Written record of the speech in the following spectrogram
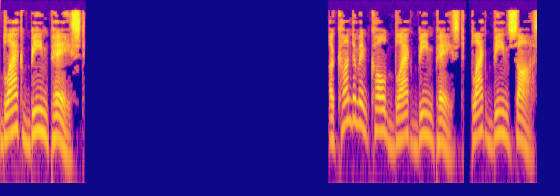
Black bean paste A condiment called black bean paste, black bean sauce,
